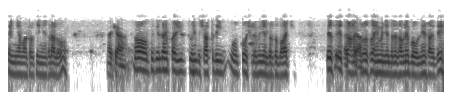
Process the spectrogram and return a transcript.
ਪਈਆਂ ਮਟਰ ਤੀਆਂ ਕਢਾ ਲਓ। ਅੱਛਾ। ਆਹੋ ਤੇ ਕਹਿੰਦਾ ਸੀ ਭਾਜੀ ਤੁਸੀਂ ਬਸ਼ੱਕ ਦੀ ਪੁੱਛ ਲਿਓ ਮਨਜਿੰਦਰ ਤੋਂ ਬਾਅਦ ਚ ਤੇ ਨਾਲ ਅੱਛਾ। ਚਲੋ ਅਸੀਂ ਮਨਜਿੰਦਰ ਦੇ ਸਾਹਮਣੇ ਬੋਲ ਨਹੀਂ ਸਕਦੇ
